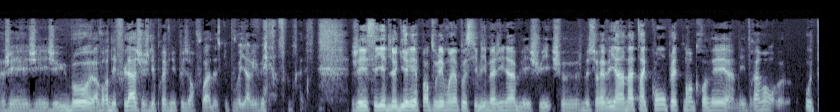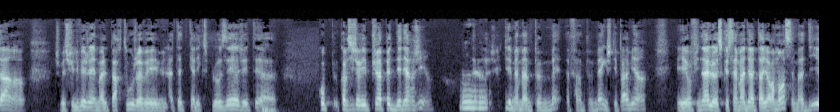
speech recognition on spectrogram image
Euh, j'ai eu beau avoir des flashs, je l'ai prévenu plusieurs fois de ce qui pouvait y arriver. bref, j'ai essayé de le guérir par tous les moyens possibles, imaginables, et je suis, je, me suis réveillé un matin complètement crevé, euh, mais vraiment euh, au tas. Hein. Je me suis levé, j'avais mal partout, j'avais la tête qui allait exploser, j'étais comme si j'avais plus un pet d'énergie. Hein. Mmh. j'étais même un peu, mec, enfin un peu mec, j'étais pas bien. Hein. Et au final, ce que ça m'a dit intérieurement, ça m'a dit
